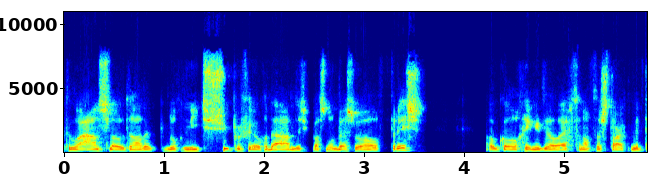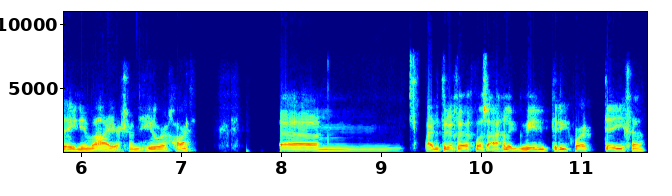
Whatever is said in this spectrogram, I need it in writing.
toen we aansloten had ik nog niet superveel gedaan, dus ik was nog best wel fris. Ook al ging het wel echt vanaf de start meteen in waaiers en heel erg hard. Ehm, maar de terugweg was eigenlijk wind driekwart tegen.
